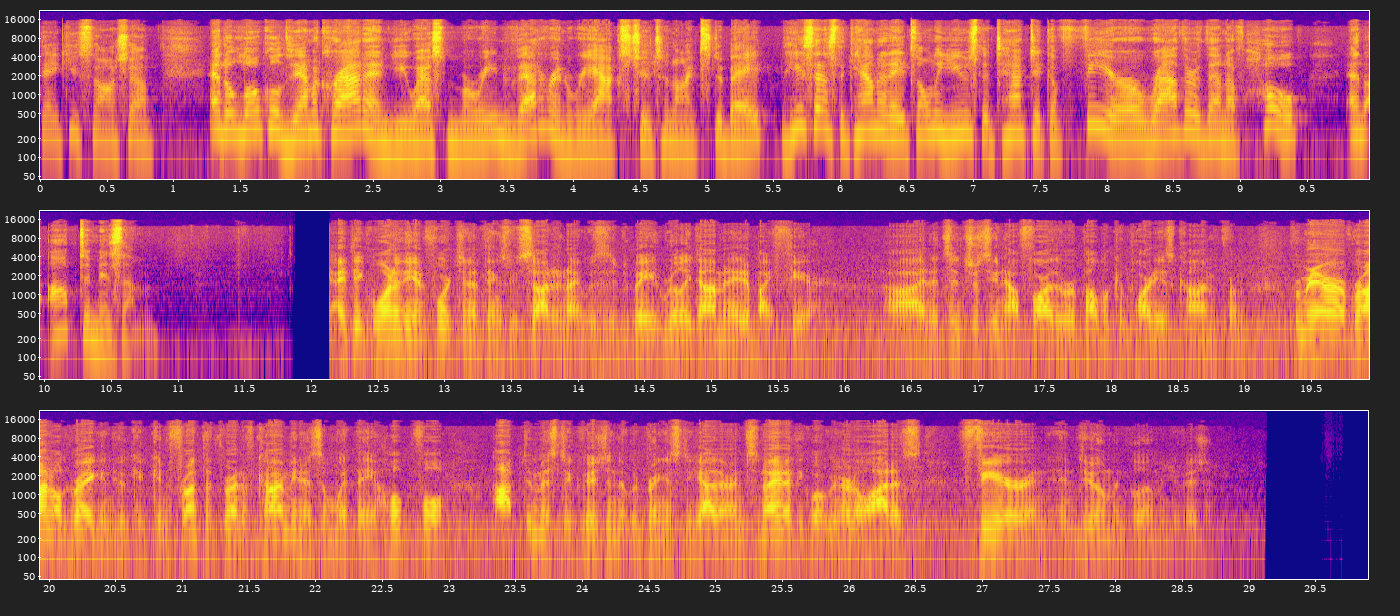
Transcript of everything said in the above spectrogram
Thank you, Sasha. And a local Democrat and U.S. Marine veteran reacts to tonight's debate. He says the candidates only use the tactic of fear rather than of hope and optimism. I think one of the unfortunate things we saw tonight was a debate really dominated by fear. Uh, and it's interesting how far the Republican Party has come from, from an era of Ronald Reagan, who could confront the threat of communism with a hopeful, optimistic vision that would bring us together. And tonight, I think what we heard a lot is fear and, and doom and gloom and division.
